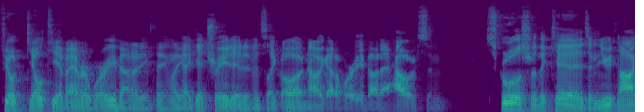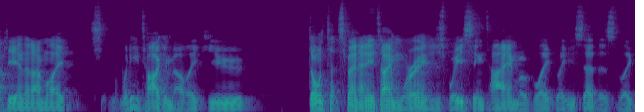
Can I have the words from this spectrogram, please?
feel guilty if I ever worry about anything. Like I get traded, and it's like, oh, now I got to worry about a house and schools for the kids and youth hockey, and then I'm like, what are you talking about? Like you don't t- spend any time worrying. You're just wasting time of like, like you said, this like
